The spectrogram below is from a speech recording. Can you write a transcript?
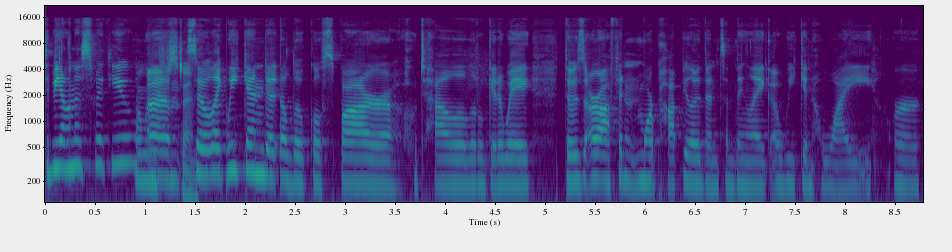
to be honest with you. Oh. Um, so, like weekend at a local spa or a hotel, a little getaway, those are often more popular than something like a week in Hawaii or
